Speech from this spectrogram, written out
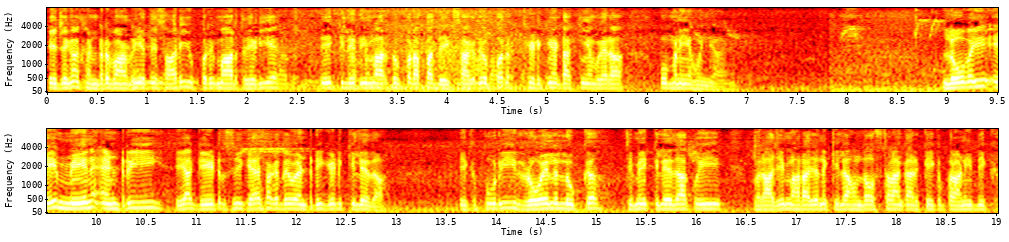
ਇਹ ਜਗ੍ਹਾ ਖੰਡਰ ਬਣ ਰਹੀ ਹੈ ਤੇ ਸਾਰੀ ਉੱਪਰ ਇਮਾਰਤ ਜਿਹੜੀ ਹੈ, ਇਹ ਕਿਲੇ ਦੀ ਇਮਾਰਤ ਉੱਪਰ ਆਪਾਂ ਦੇਖ ਸਕਦੇ ਹੋ, ਉੱਪਰ ਖਿੜਕੀਆਂ, ਟਾਕੀਆਂ ਵਗੈਰਾ ਉਹ ਬਣੀਆਂ ਹੋਈਆਂ ਹੈ। ਲੋ ਬਈ, ਇਹ ਮੇਨ ਐਂਟਰੀ ਜਾਂ ਗੇਟ ਤੁਸੀਂ ਕਹਿ ਸਕਦੇ ਹੋ ਐਂਟਰੀ ਗੇਟ ਕਿਲੇ ਦਾ। ਇੱਕ ਪੂਰੀ ਰਾਇਲ ਲੁੱਕ ਜਿਵੇਂ ਕਿਲੇ ਦਾ ਕੋਈ ਰਾਜੇ ਮਹਾਰਾਜਾ ਨੇ ਕਿਲਾ ਹੁੰਦਾ, ਉਸ ਤਰ੍ਹਾਂ ਕਰਕੇ ਇੱਕ ਪੁਰਾਣੀ ਦਿੱਖ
